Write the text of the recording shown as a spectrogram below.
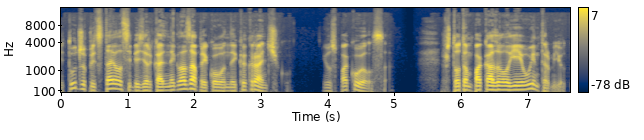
И тут же представил себе зеркальные глаза, прикованные к экранчику, и успокоился. Что там показывал ей Уинтермьют?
